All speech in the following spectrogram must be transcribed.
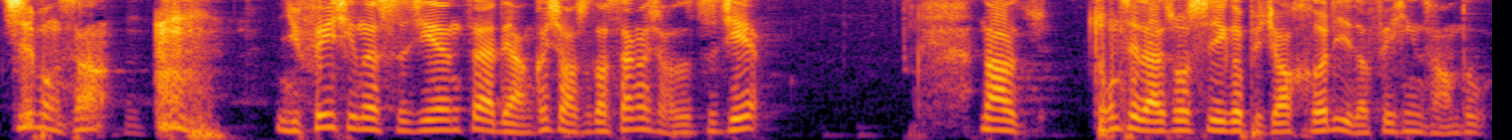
基本上你飞行的时间在两个小时到三个小时之间，那总体来说是一个比较合理的飞行长度。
